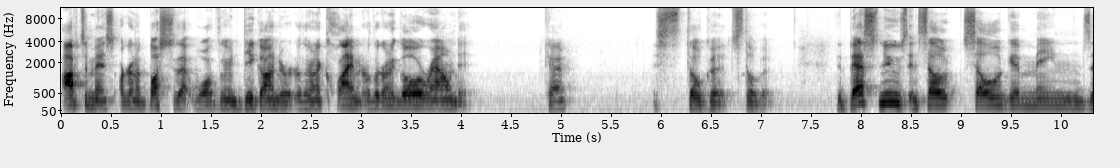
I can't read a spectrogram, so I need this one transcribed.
optimists are going to bust through that wall they're going to dig under it or they're going to climb it or they're going to go around it okay? It's still good still good. The best news in Sel- Seligman's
